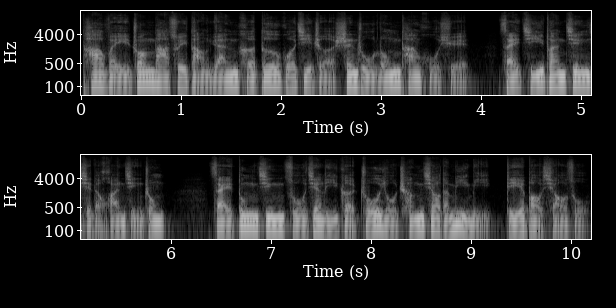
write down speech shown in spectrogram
他伪装纳粹党员和德国记者，深入龙潭虎穴，在极端艰险的环境中，在东京组建了一个卓有成效的秘密谍报小组，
